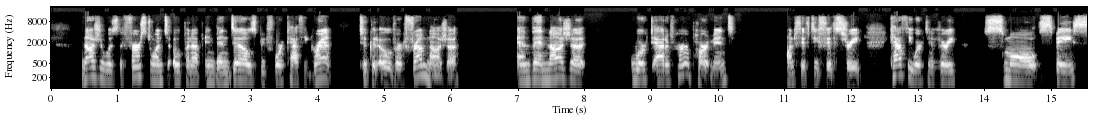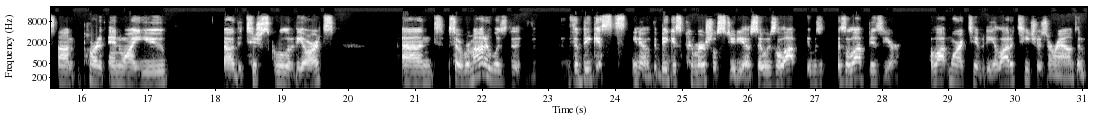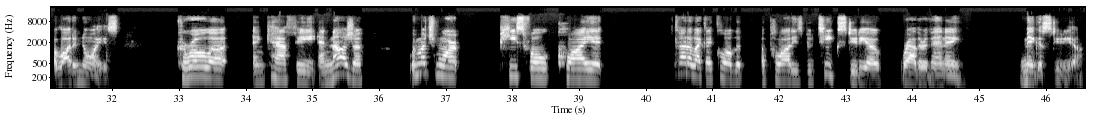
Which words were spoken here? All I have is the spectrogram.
naja was the first one to open up in bendel's before kathy grant took it over from Naja. And then Naja worked out of her apartment on 55th Street. Kathy worked in a very small space, um, part of NYU, uh, the Tisch School of the Arts. And so Romana was the the biggest, you know, the biggest commercial studio. So it was a lot, it was, it was a lot busier, a lot more activity, a lot of teachers around, and a lot of noise. Carola and Kathy and Naja were much more peaceful, quiet, kind of like I call the a Pilates boutique studio rather than a mega studio.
